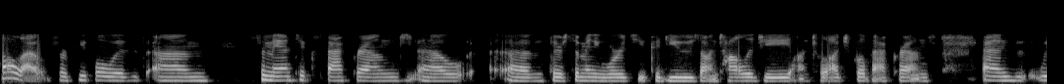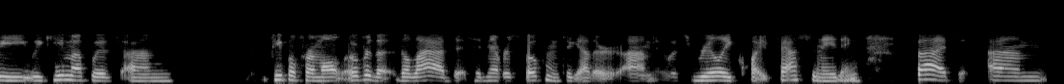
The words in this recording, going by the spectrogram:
call out for people with um, semantics background. Uh, um, there's so many words you could use, ontology, ontological backgrounds. And we, we came up with um, people from all over the, the lab that had never spoken together. Um, it was really quite fascinating. But um,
